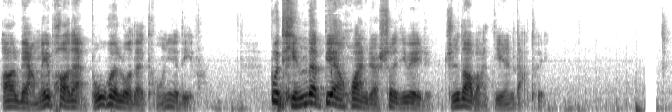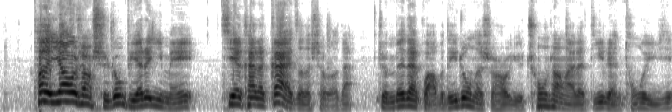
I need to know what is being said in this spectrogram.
啊，两枚炮弹不会落在同一个地方。不停地变换着射击位置，直到把敌人打退。他的腰上始终别着一枚揭开了盖子的手榴弹，准备在寡不敌众的时候与冲上来的敌人同归于尽。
